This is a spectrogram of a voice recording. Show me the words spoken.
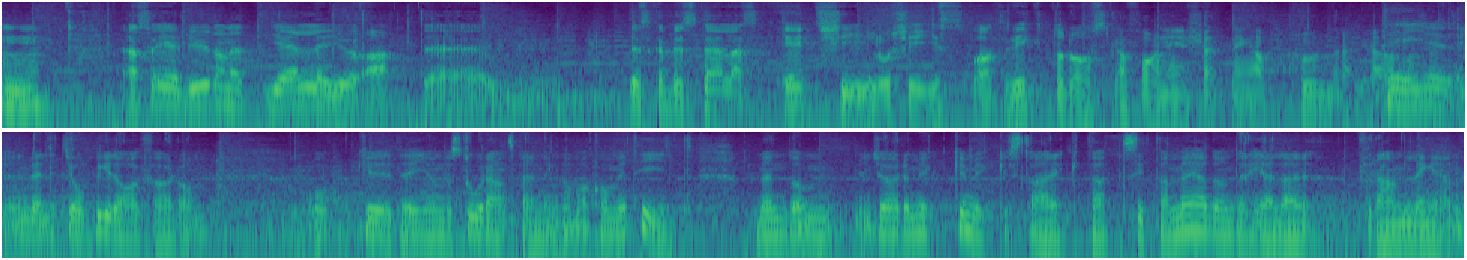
Mm. Alltså erbjudandet gäller ju att eh, det ska beställas ett kilo cheese och att Viktor då ska få en ersättning av 100 gram. Det är ju en väldigt jobbig dag för dem. Och eh, det är ju under stor anspänning de har kommit hit. Men de gör det mycket, mycket starkt att sitta med under hela förhandlingen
